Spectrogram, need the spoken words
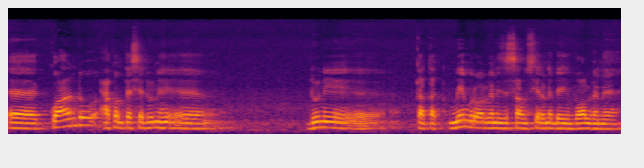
eh, quando acontece um, eh, eh, membro da organização sirene bem envolve né,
